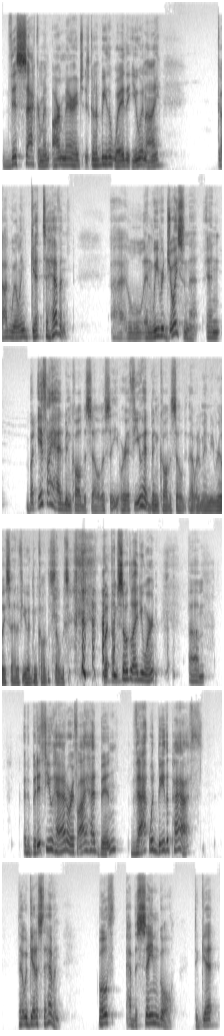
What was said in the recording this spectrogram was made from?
This sacrament, our marriage, is going to be the way that you and I, God willing, get to heaven, uh, and we rejoice in that. And but if I had been called to celibacy, or if you had been called to celibacy, that would have made me really sad if you had been called to celibacy. but I'm so glad you weren't. Um, but if you had, or if I had been, that would be the path that would get us to heaven. Both have the same goal to get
